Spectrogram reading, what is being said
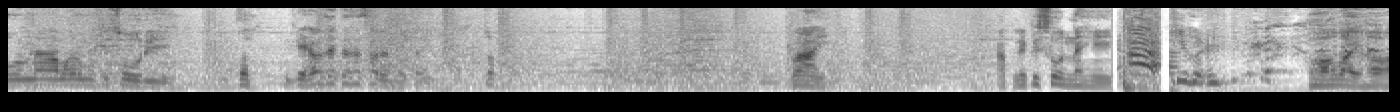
ও না আমার মতো সরি। দেহ যেতেছে সরে মতোই। ভাই আপনি কি শোন নাহি? হ ভাই হ হ,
